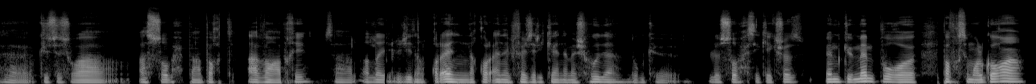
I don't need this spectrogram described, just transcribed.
Euh, que ce soit à subh, peu importe, avant, après. Ça, Allah le dit dans le Coran, donc euh, le subh c'est quelque chose, même que même pour, euh, pas forcément le Coran, hein,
